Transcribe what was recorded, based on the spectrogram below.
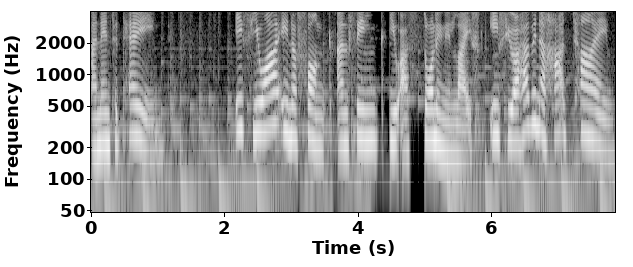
and entertained if you are in a funk and think you are stalling in life, if you are having a hard time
